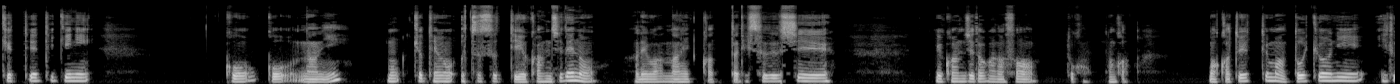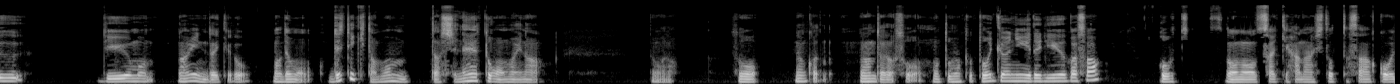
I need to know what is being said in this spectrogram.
決定的に、こう、こう何？もう拠点を移すっていう感じでの、あれはないかったりするし、っていう感じだからさ、とか、なんか、まあかといってまあ東京にいる理由もないんだけど、まあでも出てきたもんだしね、と思いな。だから、そう、なんか、なんだろう、そう、もともと東京にいる理由がさ、こう、その、さっき話しとったさ、こう、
